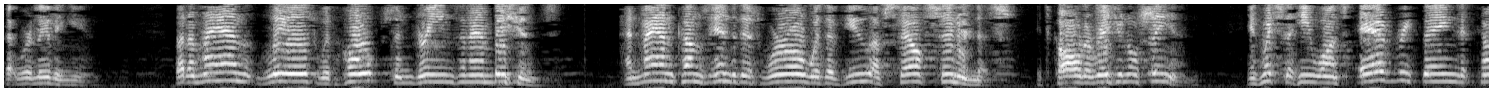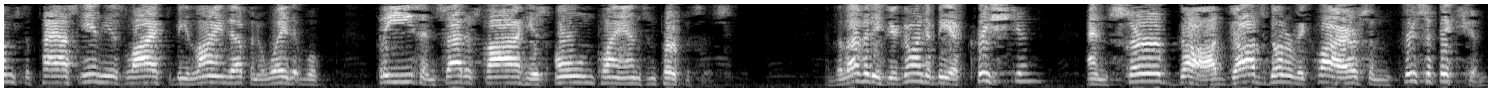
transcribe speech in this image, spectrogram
that we're living in. But a man lives with hopes and dreams and ambitions. And man comes into this world with a view of self-centeredness. It's called original sin, in which that he wants everything that comes to pass in his life to be lined up in a way that will please and satisfy his own plans and purposes. And beloved, if you're going to be a Christian and serve God, God's going to require some crucifixion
